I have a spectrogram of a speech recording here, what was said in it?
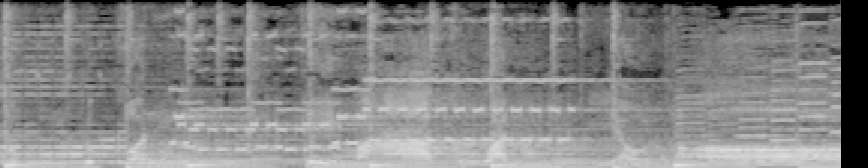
คุณทุกคนที่มาสุวรรณเกี่ยวทอง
